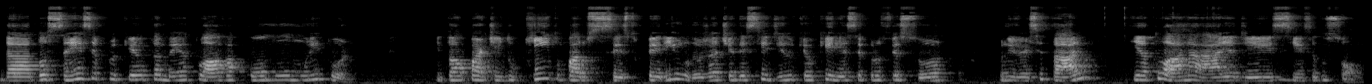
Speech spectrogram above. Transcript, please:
da docência, porque eu também atuava como monitor. Então, a partir do quinto para o sexto período, eu já tinha decidido que eu queria ser professor universitário e atuar na área de ciência do solo.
